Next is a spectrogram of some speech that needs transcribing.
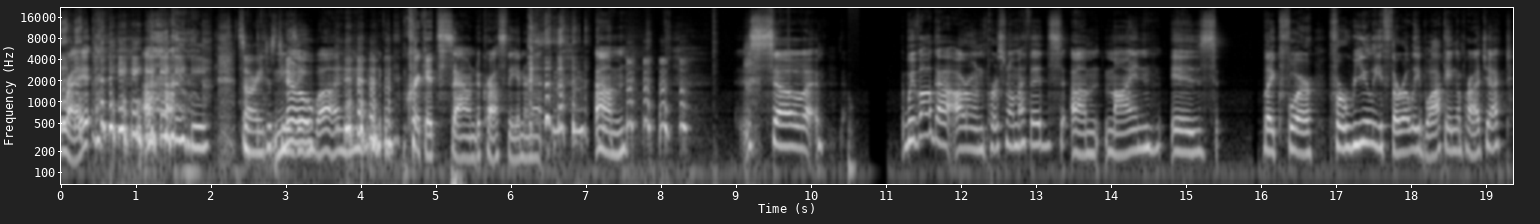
right? Sorry, just teasing. no one. Crickets sound across the internet. um, so we've all got our own personal methods. Um, mine is like for for really thoroughly blocking a project.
